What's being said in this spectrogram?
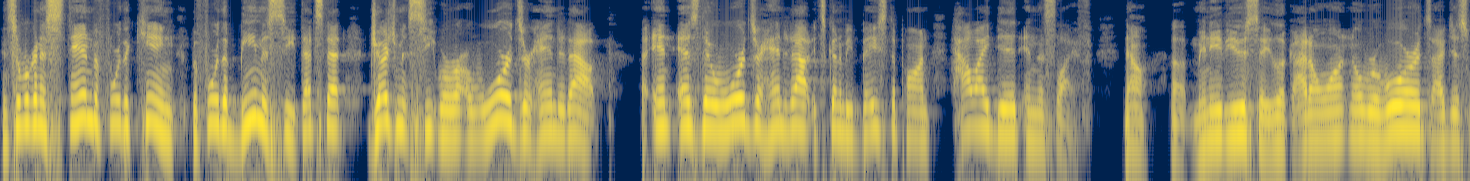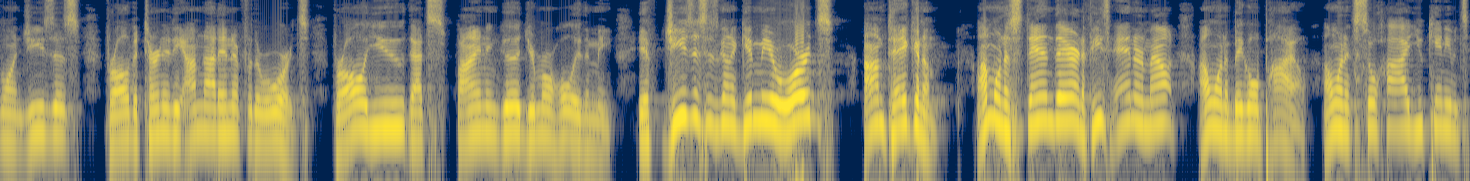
And so we're going to stand before the King, before the Bema seat. That's that judgment seat where our awards are handed out. And as the awards are handed out, it's going to be based upon how I did in this life. Now, uh, many of you say, look, I don't want no rewards. I just want Jesus for all of eternity. I'm not in it for the rewards. For all you, that's fine and good. You're more holy than me. If Jesus is going to give me rewards, I'm taking them. I'm going to stand there, and if he's handing them out, I want a big old pile. I want it so high you can't even see.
